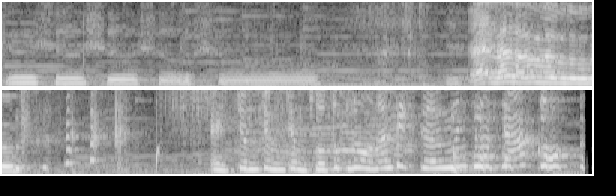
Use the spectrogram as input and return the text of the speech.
Shu shu shu shu shu. Eh. Eh, aku.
